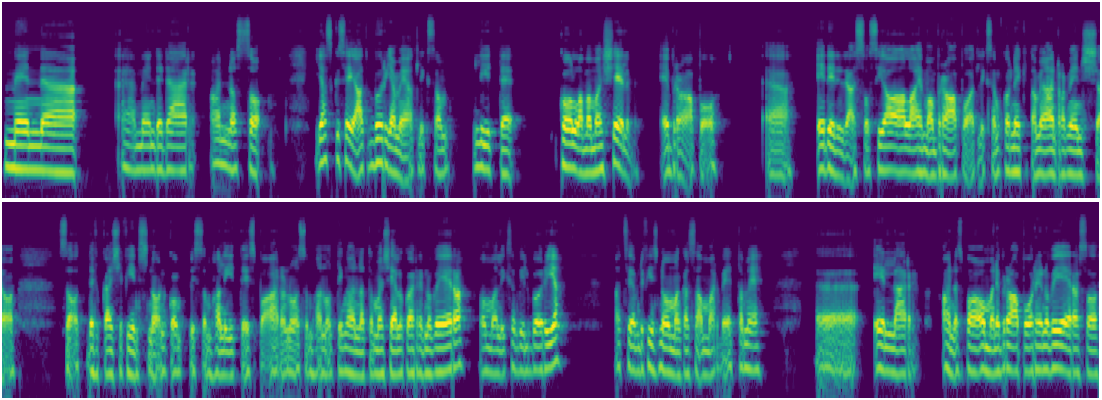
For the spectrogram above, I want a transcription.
men, uh, uh, men det där annars så, jag skulle säga att börja med att liksom lite kolla vad man själv är bra på. Är det det där sociala, är man bra på att liksom connecta med andra människor? Så att det kanske finns någon kompis som har lite i spar och någon som har någonting annat och man själv kan renovera om man liksom vill börja. Att se om det finns någon man kan samarbeta med. Eller annars bara om man är bra på att renovera så,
